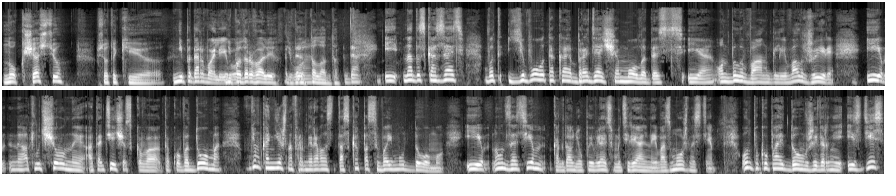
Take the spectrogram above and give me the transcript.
но, к счастью, все-таки э, не подорвали его, не подорвали его да, таланта. Да. И надо сказать, вот его такая бродячая молодость, и он был в Англии, в Алжире, и отлученный от отеческого такого дома, в нем, конечно, формировалась тоска по своему дому. И он затем, когда у него появляются материальные возможности, он покупает дом в Живерни, и здесь,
